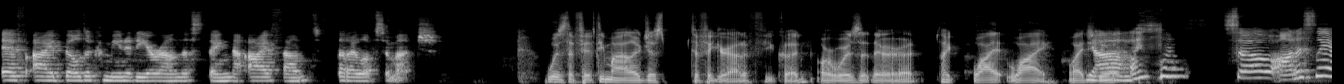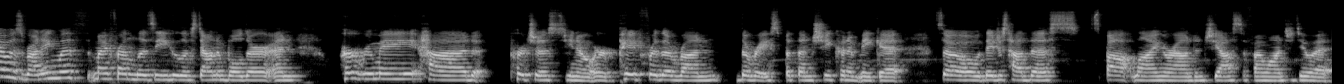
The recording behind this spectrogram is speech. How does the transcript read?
if I build a community around this thing that I've found that I love so much? Was the 50 miler just to figure out if you could, or was it there like why why why did you yeah. do it? so honestly, I was running with my friend Lizzie who lives down in Boulder, and her roommate had purchased, you know, or paid for the run, the race, but then she couldn't make it. So they just had this spot lying around, and she asked if I wanted to do it.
